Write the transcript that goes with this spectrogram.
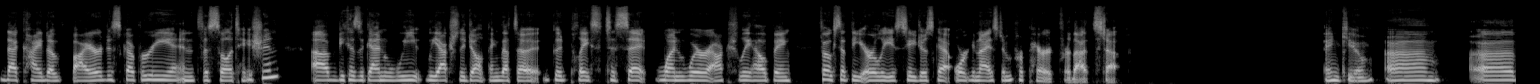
that kind of buyer discovery and facilitation. Uh, because again, we we actually don't think that's a good place to sit when we're actually helping folks at the earliest stages get organized and prepared for that step. Thank you. Um, uh,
